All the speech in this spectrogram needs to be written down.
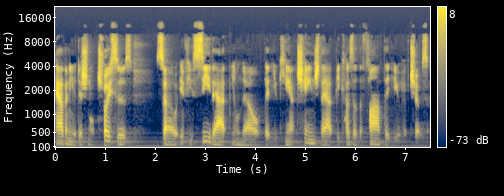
have any additional choices, so if you see that, you'll know that you can't change that because of the font that you have chosen.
